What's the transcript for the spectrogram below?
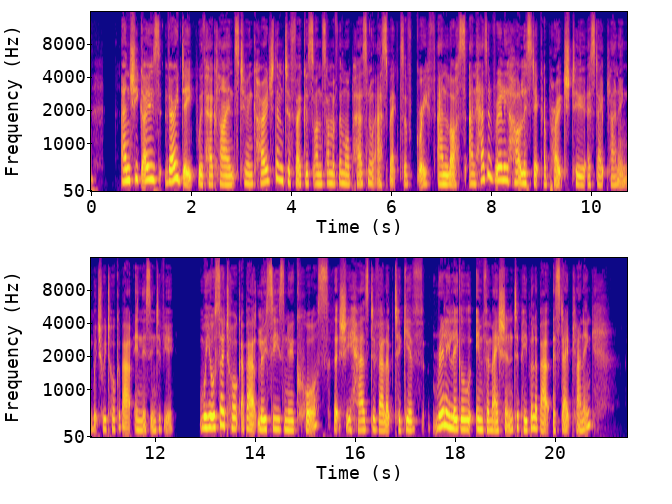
And she goes very deep with her clients to encourage them to focus on some of the more personal aspects of grief and loss and has a really holistic approach to estate planning, which we talk about in this interview. We also talk about Lucy's new course that she has developed to give really legal information to people about estate planning.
